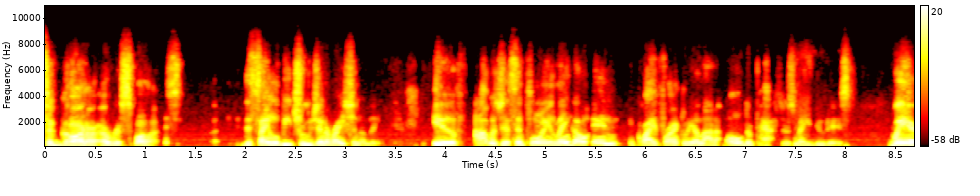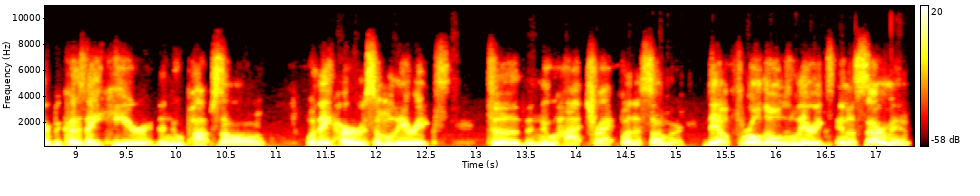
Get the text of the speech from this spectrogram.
to garner a response. The same will be true generationally if I was just employing lingo, and quite frankly, a lot of older pastors may do this, where because they hear the new pop song or they heard some lyrics to the new hot track for the summer, they'll throw those lyrics in a sermon,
